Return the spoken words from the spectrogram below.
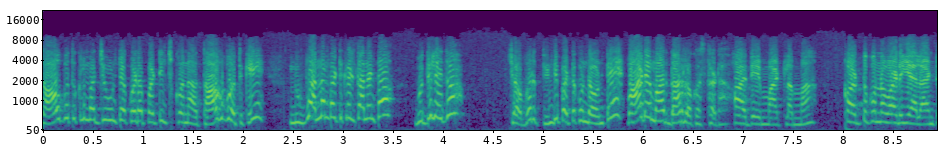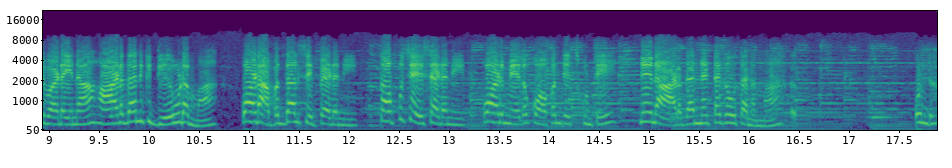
చావు బతుకుల మధ్య ఉంటే కూడా పట్టించుకున్న ఆ తాగుబోతుకి నువ్వు అన్నం పట్టుకెళ్తానంట బుద్ధి లేదు? ఎవరు తిండి పెట్టకుండా ఉంటే వాడే మారు దారిలోకి వస్తాడా? అదేం మాటలమ్మా. కట్టుకున్నవాడు ఎలాంటి వాడైనా ఆడదానికి దేవుడమ్మా. వాడు అబద్ధాలు చెప్పాడని తప్పు చేశాడని వాడి మీద కోపం తెచ్చుకుంటే నేను ఆడదాన్నెట్టగవుతానమ్మా. ఉండు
